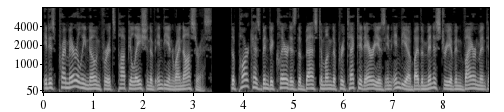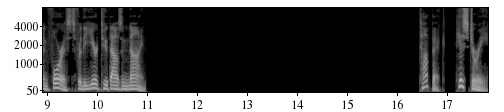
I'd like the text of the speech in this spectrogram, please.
It is primarily known for its population of Indian rhinoceros. The park has been declared as the best among the protected areas in India by the Ministry of Environment and Forests for the year 2009. History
